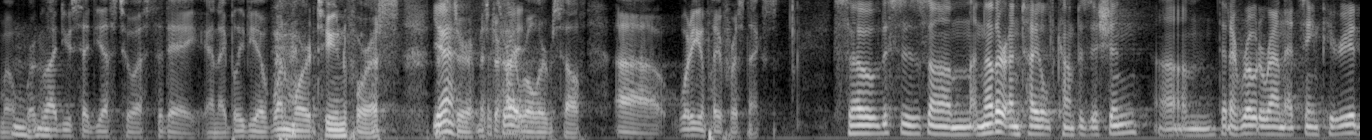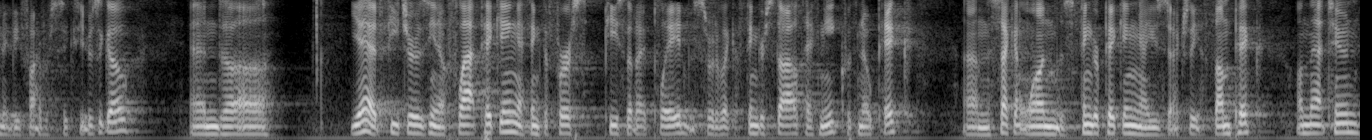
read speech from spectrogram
Well, mm-hmm. we're glad you said yes to us today. And I believe you have one more tune for us, yeah, Mr. Mr. High right. Roller himself. Uh, what are you going to play for us next? So, this is um, another untitled composition um, that I wrote around that same period, maybe five or six years ago. And uh, yeah, it features, you know, flat picking. I think the first piece that I played was sort of like a fingerstyle technique with no pick. Um, the second one was finger picking. I used actually a thumb pick on that tune.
